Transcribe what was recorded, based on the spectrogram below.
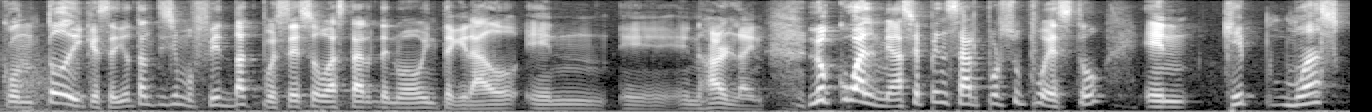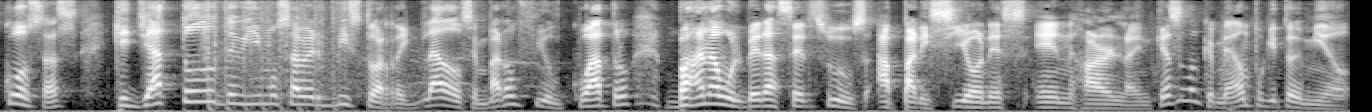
con todo y que se dio tantísimo feedback, pues eso va a estar de nuevo integrado en, eh, en Hardline. Lo cual me hace pensar, por supuesto, en qué más cosas que ya todos debimos haber visto arreglados en Battlefield 4 van a volver a hacer sus apariciones en Hardline, que es lo que me da un poquito de miedo.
